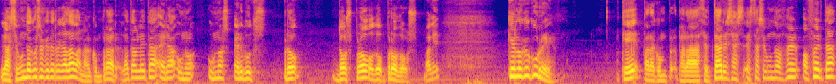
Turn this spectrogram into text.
La segunda cosa que te regalaban al comprar la tableta era uno, unos Airbuds Pro 2 Pro o 2 Pro 2, ¿vale? ¿Qué es lo que ocurre? que para, para aceptar esta segunda oferta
